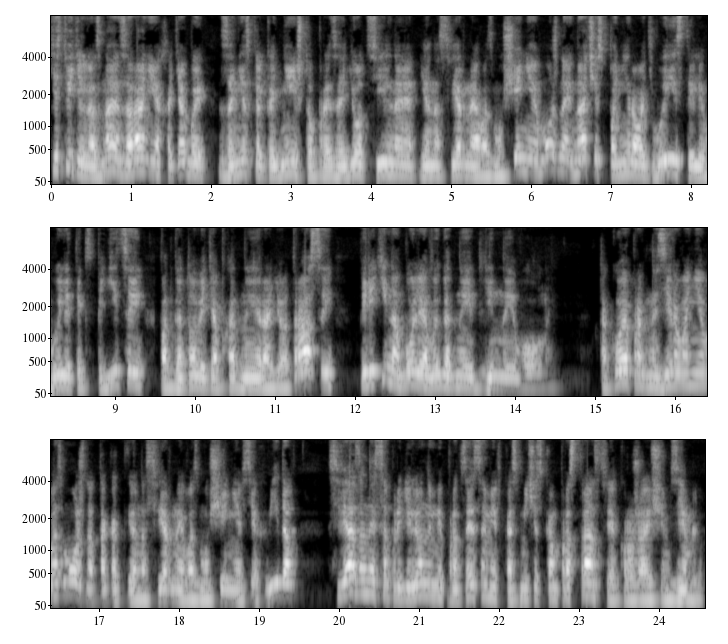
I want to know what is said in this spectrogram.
Действительно, зная заранее хотя бы за несколько дней, что произойдет сильное ионосферное возмущение, можно иначе спланировать выезд или вылет экспедиции, подготовить обходные радиотрассы, перейти на более выгодные длинные волны. Такое прогнозирование возможно, так как ионосферные возмущения всех видов связаны с определенными процессами в космическом пространстве, окружающем Землю,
